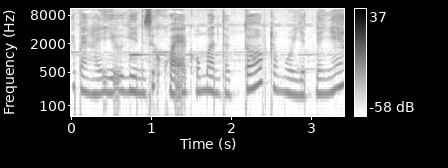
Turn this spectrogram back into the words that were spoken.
Các bạn hãy giữ gìn sức khỏe của mình thật tốt trong mùa dịch này nhé.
